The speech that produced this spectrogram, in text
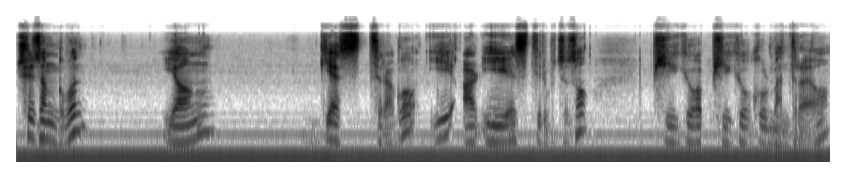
최상급은 0 guest라고 EREST를 붙여서 비교와 비교급을 만들어요.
